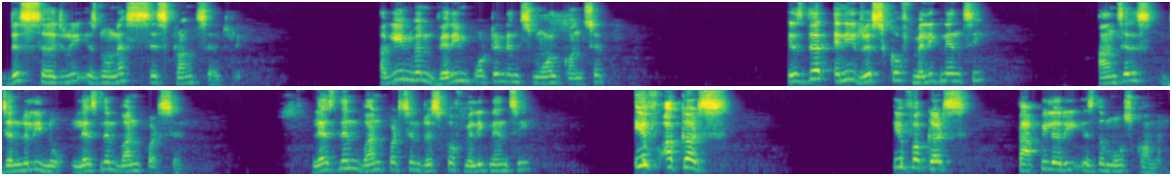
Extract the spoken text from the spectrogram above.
this surgery is known as Sistrunk surgery. Again, one very important and small concept. Is there any risk of malignancy? Answer is generally no, less than 1%. Less than 1% risk of malignancy. If occurs, if occurs, papillary is the most common.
